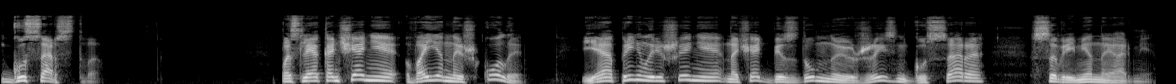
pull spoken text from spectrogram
Гусарство. После окончания военной школы я принял решение начать бездумную жизнь гусара в современной армии.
